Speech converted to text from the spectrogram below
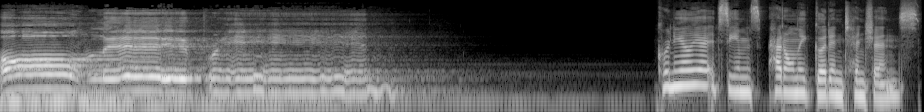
only friend. Cornelia, it seems, had only good intentions.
